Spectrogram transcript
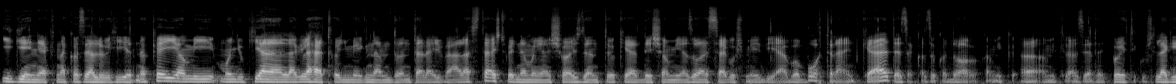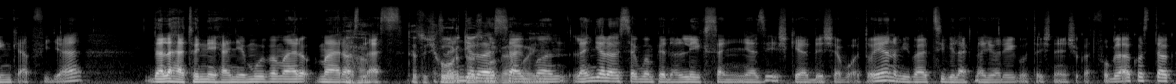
igényeknek az előhírnökei, ami mondjuk jelenleg lehet, hogy még nem dönt el egy választást, vagy nem olyan döntő kérdés, ami az országos médiában botrányt kelt. Ezek azok a dolgok, amik, amikre azért egy politikus leginkább figyel. De lehet, hogy néhány év múlva már, már az lesz. Tehát, hogy Lengyelországban, Lengyelországban például a légszennyezés kérdése volt olyan, amivel civilek nagyon régóta is nagyon sokat foglalkoztak,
